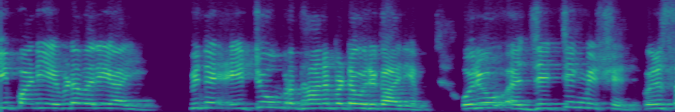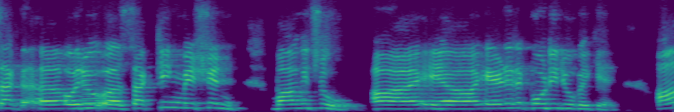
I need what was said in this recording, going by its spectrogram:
ഈ പണി എവിടെ വരെയായി? പിന്നെ ഏറ്റവും പ്രധാനപ്പെട്ട ഒരു കാര്യം ഒരു ജെറ്റിംഗ് മെഷീൻ ഒരു ഒരു സക്കിംഗ് മെഷീൻ വാങ്ങിച്ചു ഏഴര കോടി രൂപയ്ക്ക്. ആ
